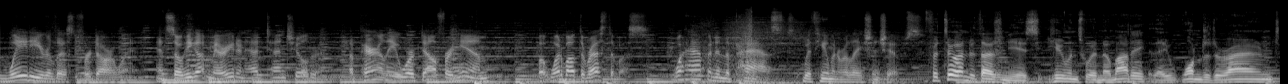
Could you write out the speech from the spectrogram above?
weightier list for Darwin. And so he got married and had 10 children. Apparently it worked out for him, but what about the rest of us? What happened in the past with human relationships? For 200,000 years, humans were nomadic, they wandered around,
